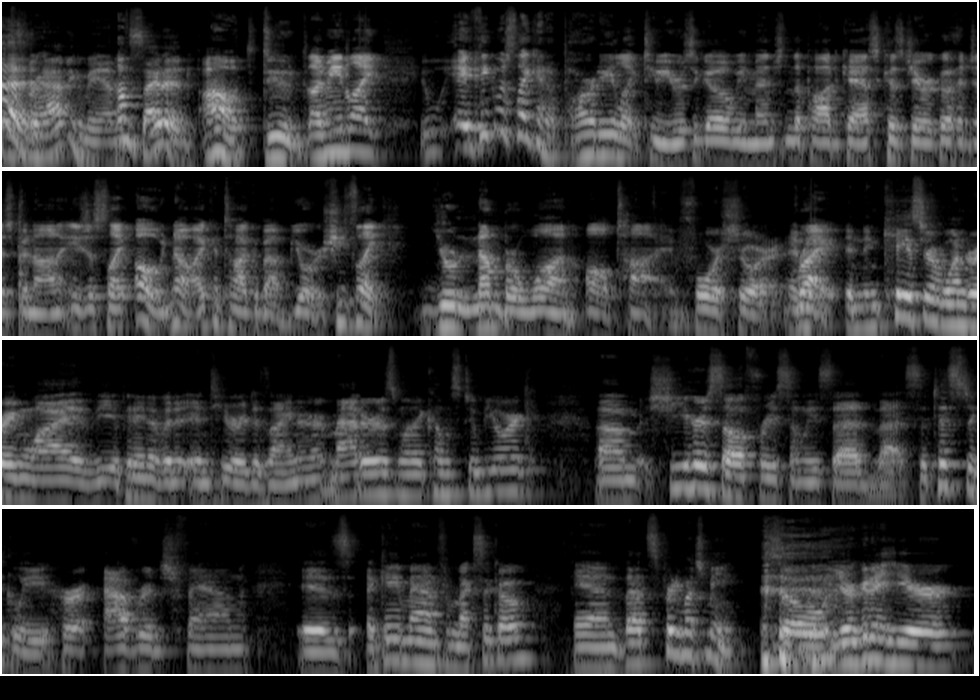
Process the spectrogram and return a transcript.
Thanks for having me. I'm excited. Oh, dude. I mean, like, I think it was like at a party like two years ago. We mentioned the podcast because Jericho had just been on it. He's just like, oh no, I could talk about Bjork. She's like your number one all time. For sure. And, Right. And in case you're wondering why the opinion of an interior designer matters when it comes to Bjork, um, she herself recently said that statistically, her average fan is a gay man from Mexico, and that's pretty much me. So you're gonna hear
